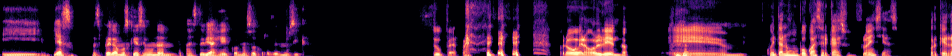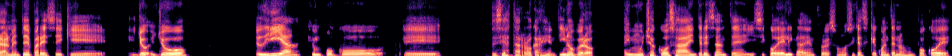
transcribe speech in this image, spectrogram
y, y eso, esperamos que se unan a este viaje con nosotros de música. Súper. Pero bueno, volviendo. Eh, cuéntanos un poco acerca de sus influencias, porque realmente me parece que yo, yo, yo diría que un poco, eh, no sé si hasta rock argentino, pero hay mucha cosa interesante y psicodélica dentro de su música, así que cuéntenos un poco de,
